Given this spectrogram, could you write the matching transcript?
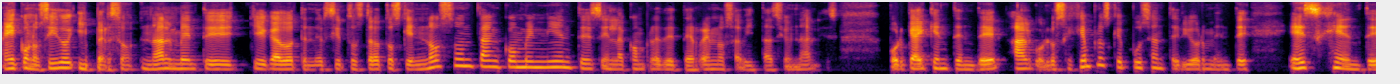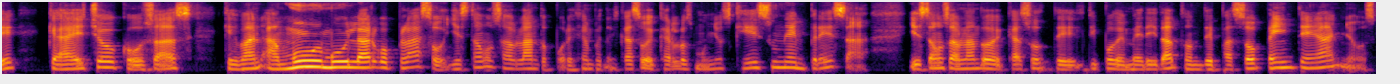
he conocido y personalmente he llegado a tener ciertos tratos que no son tan convenientes en la compra de terrenos habitacionales, porque hay que entender algo. Los ejemplos que puse anteriormente es gente que ha hecho cosas que van a muy, muy largo plazo. Y estamos hablando, por ejemplo, en el caso de Carlos Muñoz, que es una empresa, y estamos hablando del caso del tipo de Mérida, donde pasó 20 años.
